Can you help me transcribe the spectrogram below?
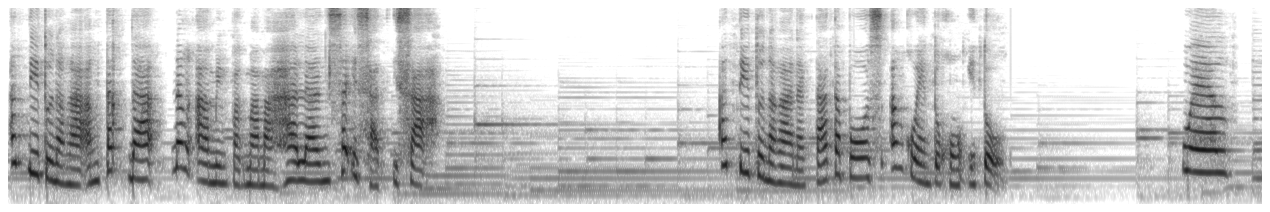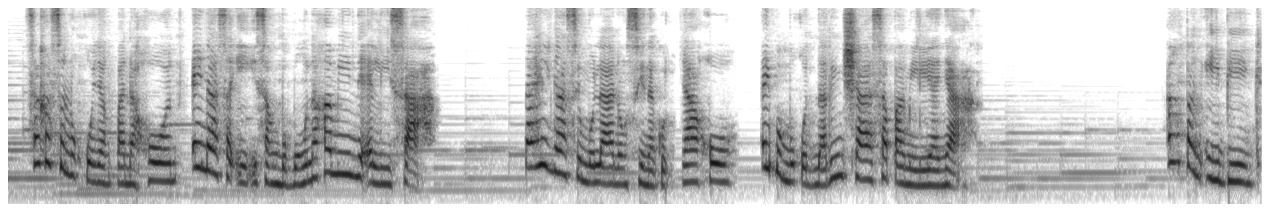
At dito na nga ang takda ng aming pagmamahalan sa isa't isa. At dito na nga nagtatapos ang kwento kong ito. Well, sa kasalukuyang panahon ay nasa iisang bubong na kami ni Elisa. Dahil nga simula nung sinagot niya ako, ay bumukod na rin siya sa pamilya niya. Ang pag-ibig,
